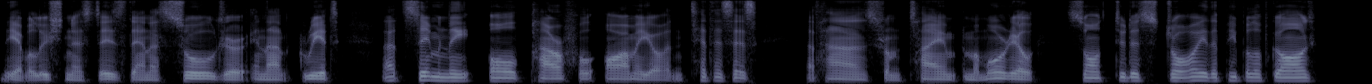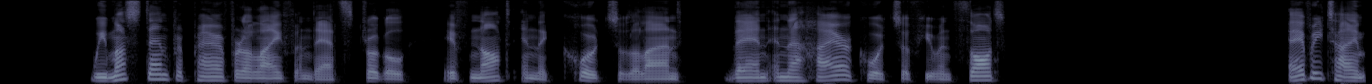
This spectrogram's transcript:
The evolutionist is then a soldier in that great, that seemingly all-powerful army of antithesis that has from time immemorial sought to destroy the people of God. We must then prepare for a life and death struggle, if not in the courts of the land, then in the higher courts of human thought. Every time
